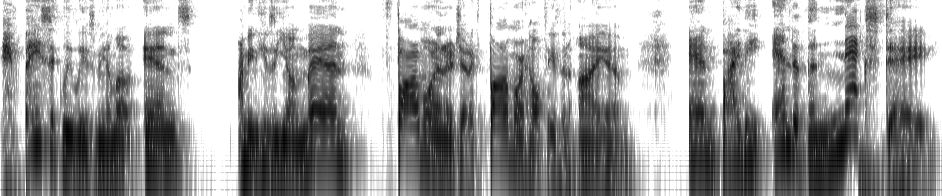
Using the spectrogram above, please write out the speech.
it basically leaves me alone. And I mean, he's a young man, far more energetic, far more healthy than I am. And by the end of the next day,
